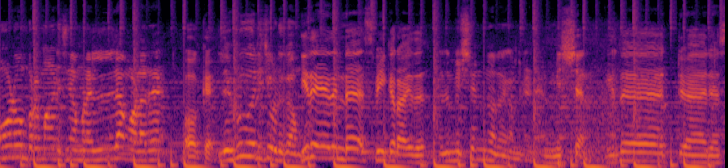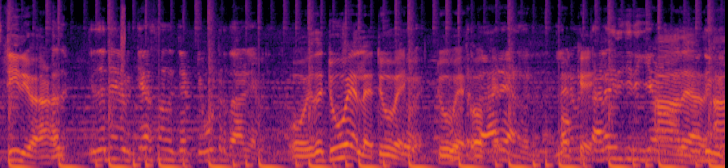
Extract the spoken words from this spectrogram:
ഓണവും പ്രമാണിച്ച് നമ്മളെല്ലാം വളരെ ഓക്കെ. ലഘൂകരിച്ചു കൊടുക്കാം ഇത് ഏതിന്റെ സ്പീക്കറാ ഇത്? ഇത് മിഷൻ എന്ന് പറയുന്ന കമ്പനിയുടെ മിഷൻ. ഇത് സ്റ്റീരിയോ ആണ് ഇതിന്റെ വ്യത്യാസം എന്ന് വെച്ചാൽ ട്യൂട്ടർ താഴെയാണ് വരുന്നത്. ഓ ഇത് ടു വേ അല്ലേ? Two way two way okay അതെ അതെ. ആ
